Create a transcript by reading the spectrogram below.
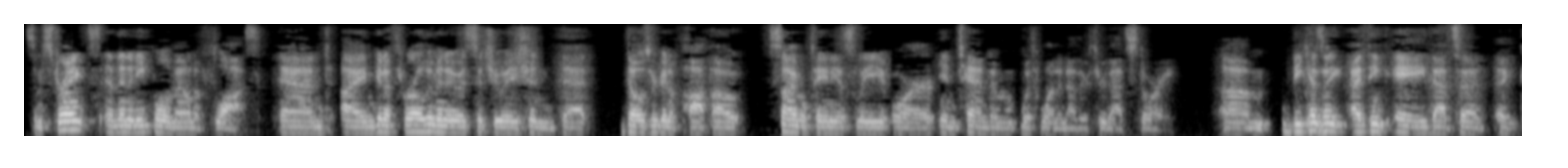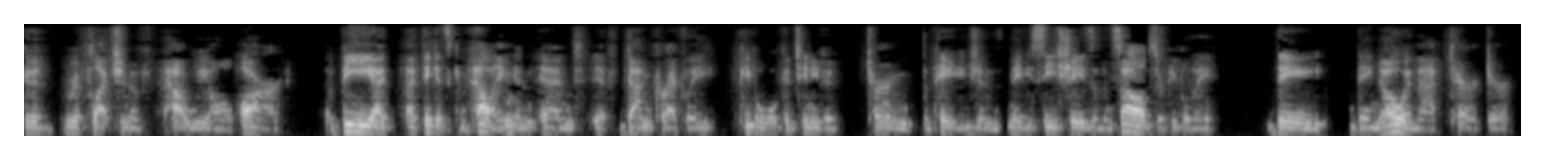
some strengths and then an equal amount of flaws. And I'm going to throw them into a situation that those are going to pop out simultaneously or in tandem with one another through that story um, because I, I think a that's a, a good reflection of how we all are. B I, I think it's compelling and, and if done correctly, people will continue to turn the page and maybe see shades of themselves or people they they they know in that character.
